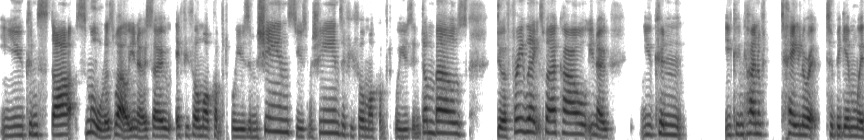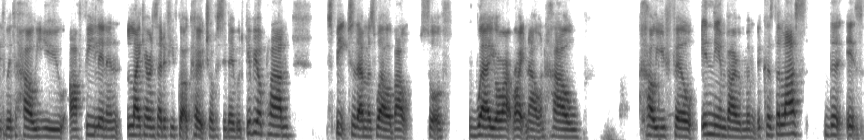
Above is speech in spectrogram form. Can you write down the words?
you can start small as well, you know. So if you feel more comfortable using machines, use machines. If you feel more comfortable using dumbbells, do a free weights workout, you know, you can you can kind of tailor it to begin with with how you are feeling. And like Erin said if you've got a coach obviously they would give you a plan speak to them as well about sort of where you're at right now and how how you feel in the environment. Because the last that it's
